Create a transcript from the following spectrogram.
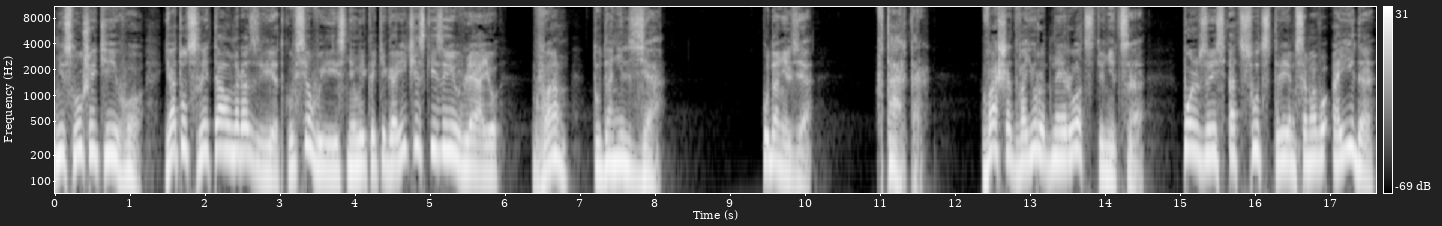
не слушайте его. Я тут слетал на разведку, все выяснил и категорически заявляю, вам туда нельзя. Куда нельзя? В Тартар. Ваша двоюродная родственница, пользуясь отсутствием самого Аида,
